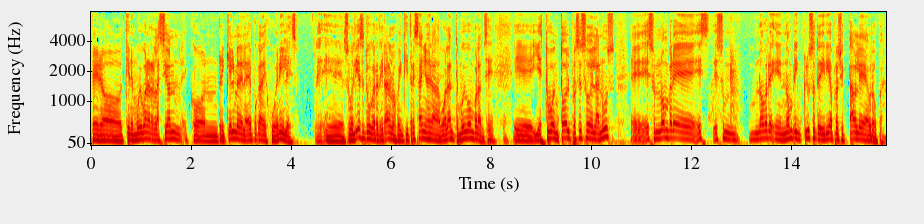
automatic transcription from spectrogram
pero tiene muy buena relación con Riquelme de la época de juveniles. Eh, Subeldía se tuvo que retirar a los 23 años, era volante, muy buen volante. Eh, y estuvo en todo el proceso de Lanús. Eh, es un nombre, es, es un nombre, eh, nombre incluso te diría proyectable a Europa.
